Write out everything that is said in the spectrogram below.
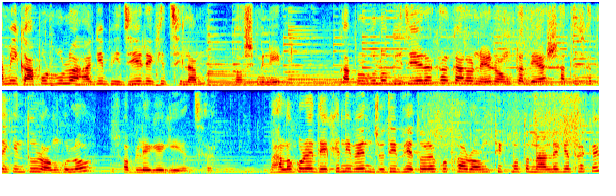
আমি কাপড়গুলো আগে ভিজিয়ে রেখেছিলাম দশ মিনিট। কাপড়গুলো ভিজিয়ে রাখার কারণে রংটা দেওয়ার সাথে সাথে কিন্তু রংগুলো সব লেগে গিয়েছে। ভালো করে দেখে নেবেন যদি ভেতরে কোথাও রং ঠিক মতো না লেগে থাকে।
